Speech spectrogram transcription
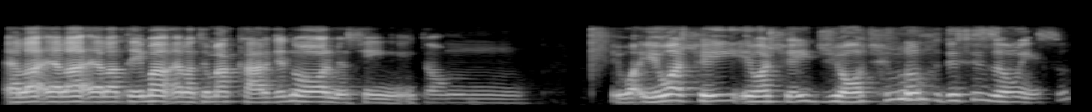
Ela, ela, ela, tem uma, ela tem uma carga enorme, assim. Então, eu, eu, achei, eu achei de ótima decisão isso.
